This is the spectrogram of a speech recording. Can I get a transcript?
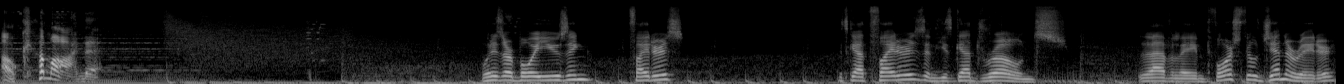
Oh, come on! What is our boy using? Fighters? He's got fighters and he's got drones. Lovely. Force field generator.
